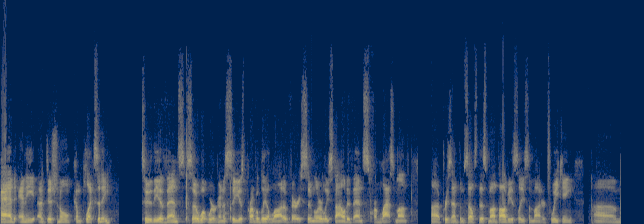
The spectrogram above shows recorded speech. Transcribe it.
add any additional complexity to the events. So, what we're going to see is probably a lot of very similarly styled events from last month uh, present themselves this month. Obviously, some minor tweaking um,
